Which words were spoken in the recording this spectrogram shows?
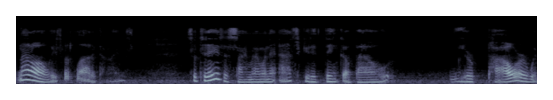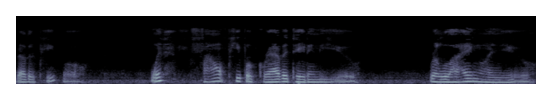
Not always, but a lot of times. So today's assignment, I want to ask you to think about your power with other people. When have you found people gravitating to you, relying on you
